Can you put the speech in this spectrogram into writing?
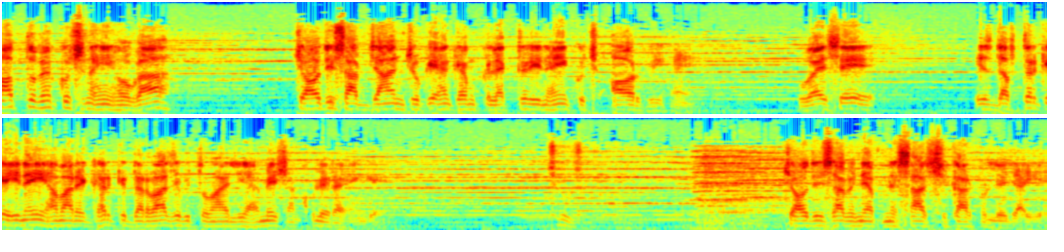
अब तुम्हें कुछ नहीं होगा। चौधरी साहब जान चुके हैं कि हम कलेक्टर ही नहीं कुछ और भी हैं। वैसे इस दफ्तर के ही नहीं हमारे घर के दरवाजे भी तुम्हारे लिए हमेशा खुले रहेंगे। चौधरी साहब इन्हें अपने साथ शिकारपुर ले जाइए।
